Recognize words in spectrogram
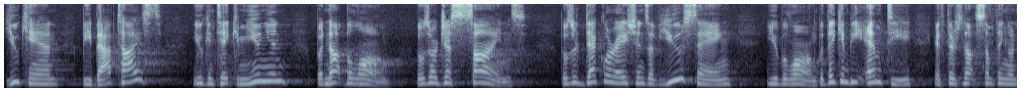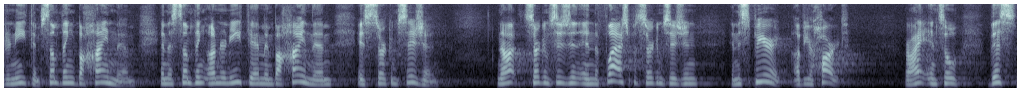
you can be baptized, you can take communion, but not belong. Those are just signs. Those are declarations of you saying you belong. But they can be empty if there's not something underneath them, something behind them. And the something underneath them and behind them is circumcision. Not circumcision in the flesh, but circumcision in the spirit of your heart, right? And so this,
